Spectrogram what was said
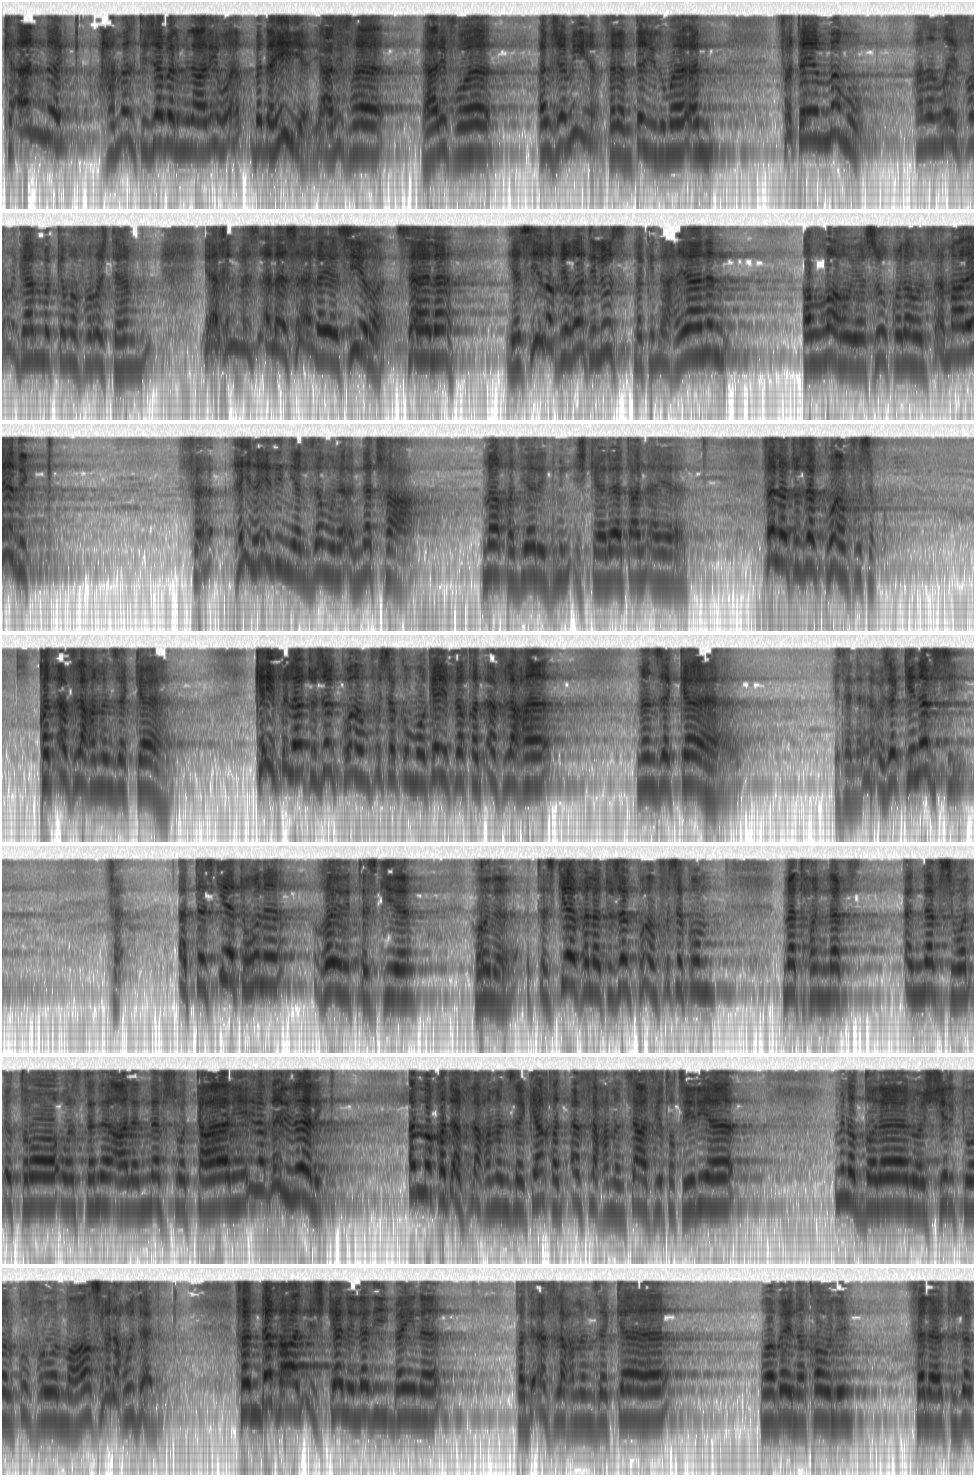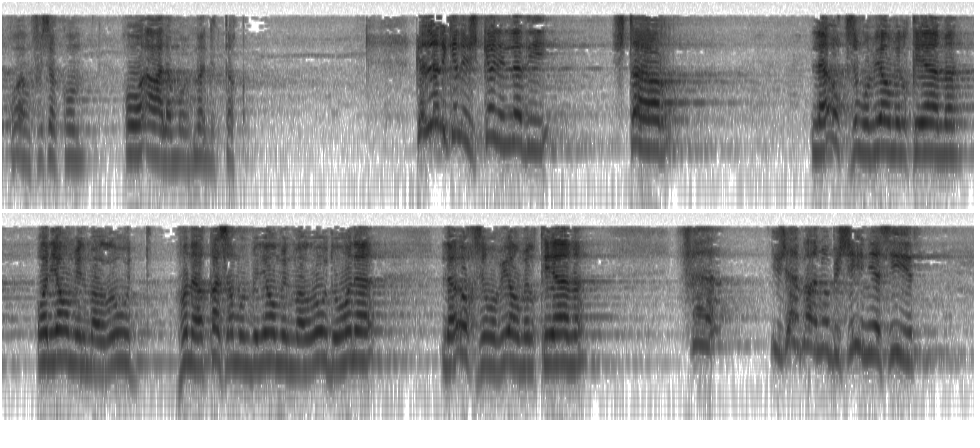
كأنك حملت جبل من عليه بدهية يعرفها يعرفها الجميع فلم تجدوا ماء. فتيمموا. على الله يفرج همك كما فرجت همي. يا أخي المسألة سهلة يسيرة سهلة يسيرة في غاية اليسر لكن أحيانا الله يسوق له الفهم على يدك. فحينئذ يلزمنا أن ندفع ما قد يرد من إشكالات عن آيات. فلا تزكوا أنفسكم. قد أفلح من زكاها. كيف لا تزكوا أنفسكم وكيف قد أفلح من زكاها؟ إذا أنا أزكي نفسي. فالتزكية هنا غير التزكية. هنا التزكية فلا تزكوا أنفسكم. مدح النفس النفس والإطراء والثناء على النفس والتعالي إلى غير ذلك. أما قد أفلح من زكاة قد أفلح من سعى في تطهيرها من الضلال والشرك والكفر والمعاصي ونحو ذلك. فاندفع الإشكال الذي بين قد أفلح من زكاها وبين قوله فلا تزكوا أنفسكم هو أعلم بمن اتقى. كذلك الإشكال الذي اشتهر لا أقسم بيوم القيامة واليوم الموعود هنا قسم باليوم الموعود وهنا لا أقسم بيوم القيامة. فيجاب عنه بشيء يسير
